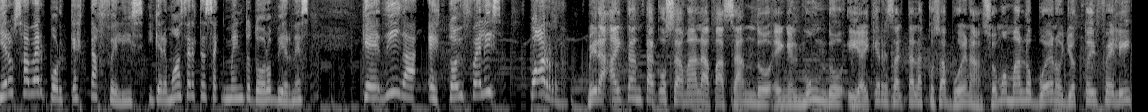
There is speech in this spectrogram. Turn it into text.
Quiero saber por qué estás feliz y queremos hacer este segmento todos los viernes que diga estoy feliz por. Mira, hay tanta cosa mala pasando en el mundo y hay que resaltar las cosas buenas. Somos más los buenos. Yo estoy feliz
